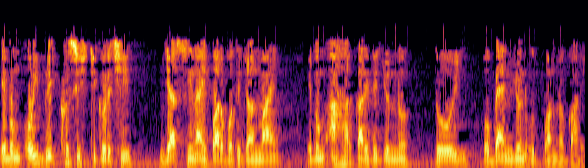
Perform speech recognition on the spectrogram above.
এবং ওই বৃক্ষ সৃষ্টি করেছি যা সিনাই পর্বতে জন্মায় এবং আহারকারীদের জন্য তৈল ও ব্যঞ্জন উৎপন্ন করে।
